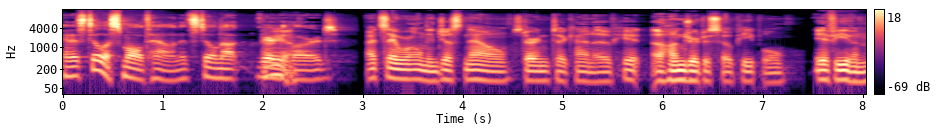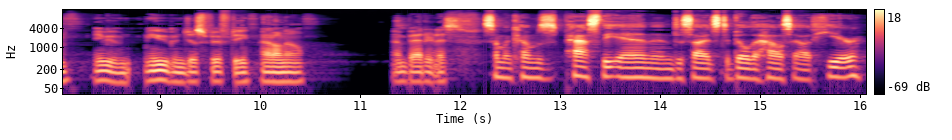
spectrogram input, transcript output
and it's still a small town. It's still not very yeah. large. I'd say we're only just now starting to kind of hit a hundred or so people, if even, maybe even, maybe even just fifty. I don't know. I'm bad at this. Someone comes past the inn and decides to build a house out here,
